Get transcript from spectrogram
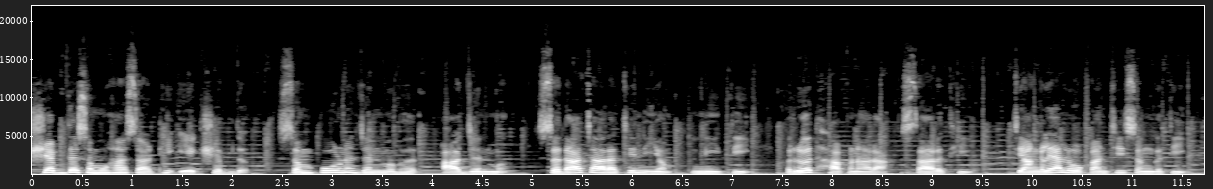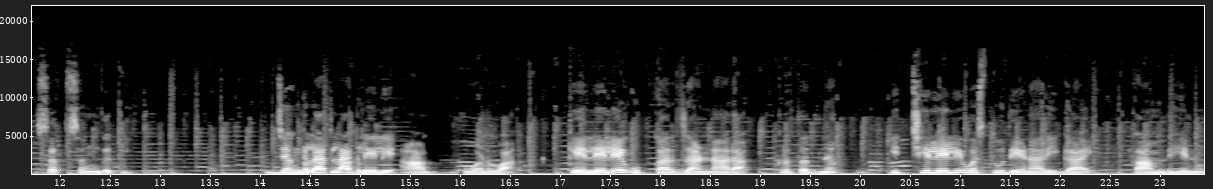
शब्दसमूहासाठी एक शब्द. संपूर्ण जन्मभर आजन्म सदाचाराचे नियम नीती. रथ हाकणारा सारथी. चांगल्या लोकांची संगती सत्संगती. जंगलात लागलेली आग वणवा. केलेले उपकार जाणणारा कृतज्ञ. इच्छिलेली वस्तू देणारी गाय कामधेनू.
